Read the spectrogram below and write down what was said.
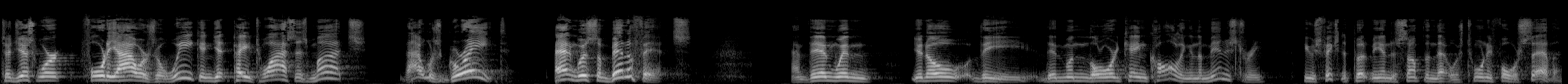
to just work 40 hours a week and get paid twice as much. That was great. And with some benefits. And then when, you know, the, then when the Lord came calling in the ministry, He was fixing to put me into something that was 24 7.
